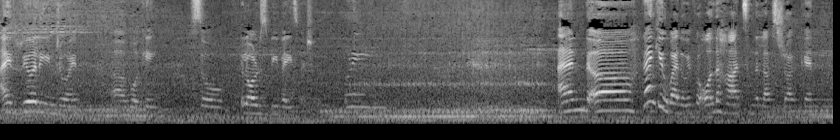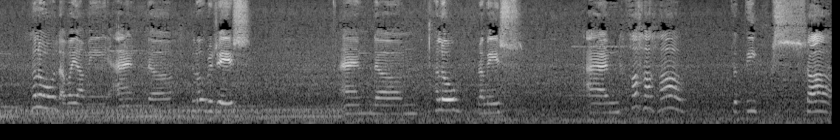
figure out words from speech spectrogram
I really enjoyed uh, working. So it'll always be very special. And uh, thank you, by the way, for all the hearts and the love struck. And hello, Lavayami, and uh, hello, Brijesh, and um, hello, Ramesh, and ha ha ha, Pratik Shah,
